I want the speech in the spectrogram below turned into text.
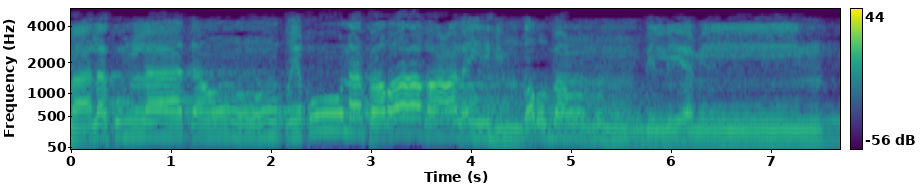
ما لكم لا تنطقون فراغ عليهم ضربا باليمين.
